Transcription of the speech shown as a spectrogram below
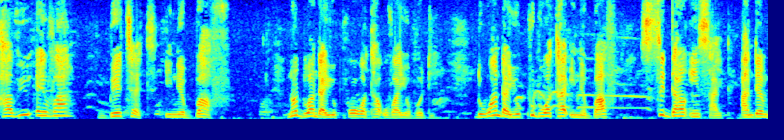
Have you ever bathed in a bath? Not the one that you pour water over your body. The one that you put water in a bath sit down inside and then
